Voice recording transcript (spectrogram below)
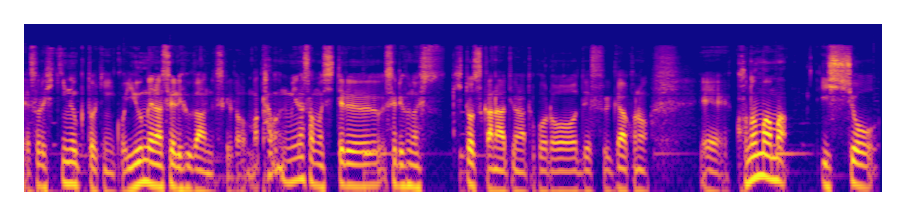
えー、それ引き抜く時にこう有名なセリフがあるんですけど、まあ、多分皆さんも知ってるセリフの一つかなというようなところですがこの、えー、このまま一生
